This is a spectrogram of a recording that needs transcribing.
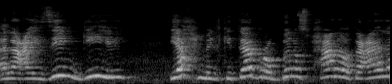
أنا عايزين جيل يحمل كتاب ربنا سبحانه وتعالى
